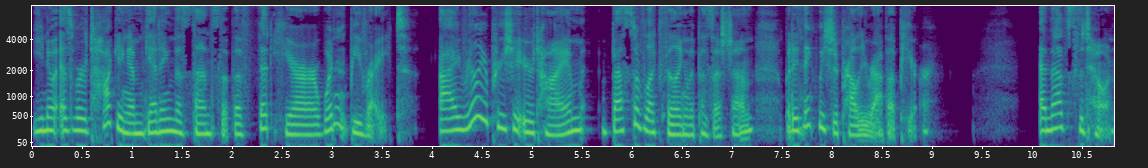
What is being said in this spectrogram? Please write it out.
You know, as we're talking, I'm getting the sense that the fit here wouldn't be right. I really appreciate your time. Best of luck filling the position, but I think we should probably wrap up here. And that's the tone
